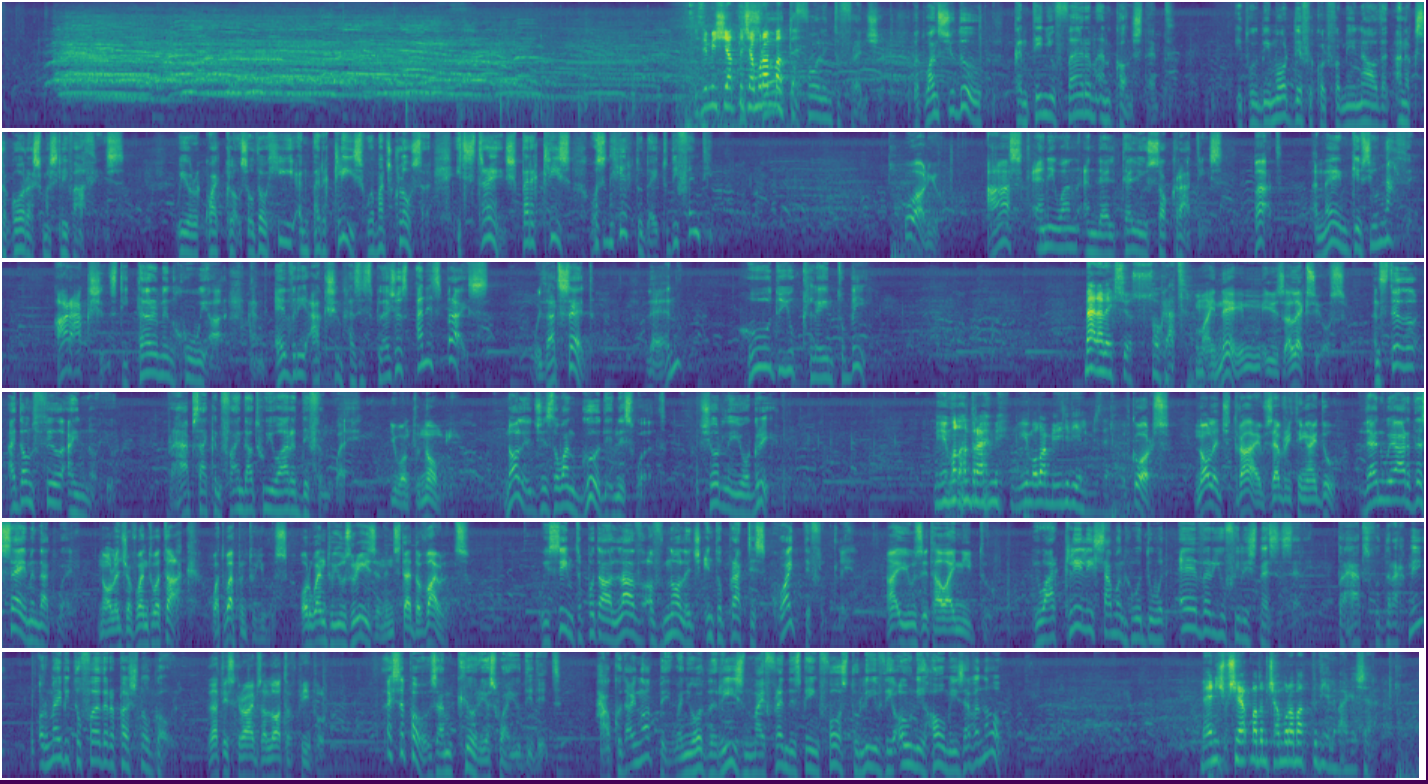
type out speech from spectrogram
Bizim iş yattı çamura mı battı? to fall into friendship, but once you do, continue firm and constant. It will be more difficult for me now that Anaxagoras must leave Athens. We were quite close, although he and Pericles were much closer. It's strange, Pericles wasn't here today to defend him. Who are you? Ask anyone and they'll tell you Socrates. But a name gives you nothing. Our actions determine who we are, and every action has its pleasures and its price. With that said, then, who do you claim to be? Ben Alexios, Sokrat. My name is Alexios. And still, I don't feel I know you. Perhaps I can find out who you are a different way. You want to know me? Knowledge is the one good in this world. Surely you agree. Mühim olan drive mi? Mühim olan bilgi diyelim biz de. Of course. Knowledge drives everything I do. Then we are the same in that way. Knowledge of when to attack, what weapon to use, or when to use reason instead of violence. We seem to put our love of knowledge into practice quite differently. I use it how I need to. You are clearly someone who would do whatever you feel is necessary. Perhaps for drachmi, or maybe to further a personal goal. That describes a lot of people. I suppose I'm curious why you did it. How could I not be when you're the reason my friend is being forced to leave the only home he's ever known? Ben hiçbir şey yapmadım çamura battı diyelim arkadaşlar.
